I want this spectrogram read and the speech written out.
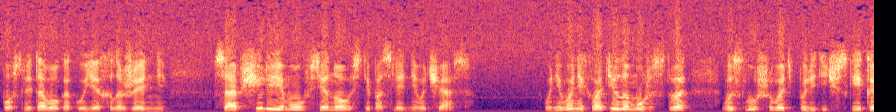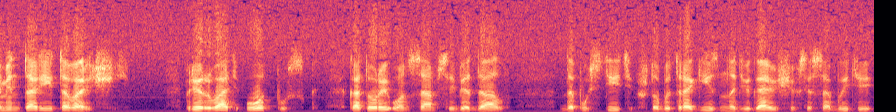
после того, как уехала Женни, — сообщили ему все новости последнего часа. У него не хватило мужества выслушивать политические комментарии товарищей, прервать отпуск, который он сам себе дал, допустить, чтобы трагизм надвигающихся событий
